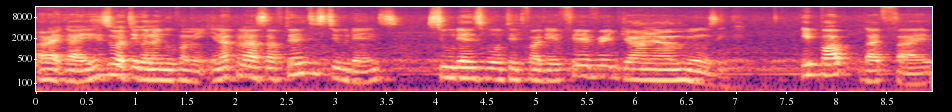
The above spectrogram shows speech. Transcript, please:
Alright guys this is what you're gonna do for me. In a class of 20 students students voted for their favorite genre of music hip-hop got 5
